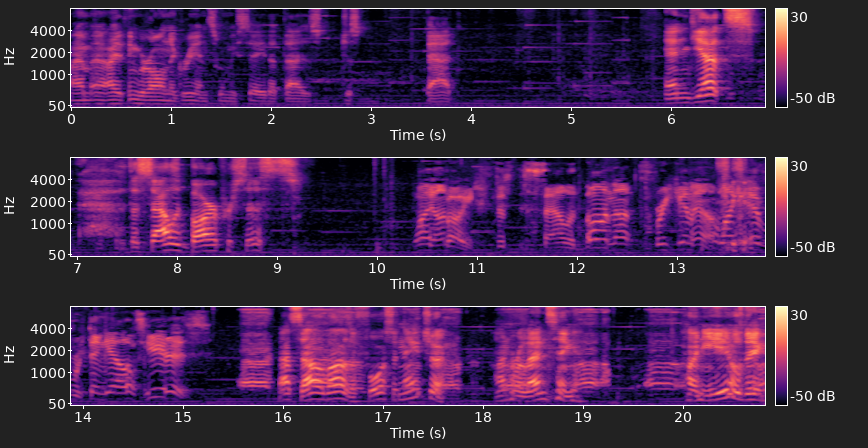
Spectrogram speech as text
I'm. I think we're all in agreement when we say that that is just bad. And yet, the salad bar persists. Why on earth does the salad bar not freaking out like everything else here is? That salad bar is a force of nature, unrelenting, unyielding.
